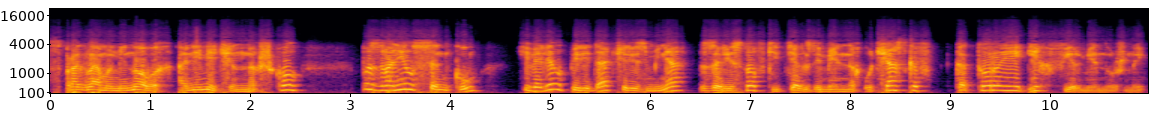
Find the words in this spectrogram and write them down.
с программами новых онемеченных школ, позвонил сынку и велел передать через меня зарисовки тех земельных участков, которые их фирме нужны.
